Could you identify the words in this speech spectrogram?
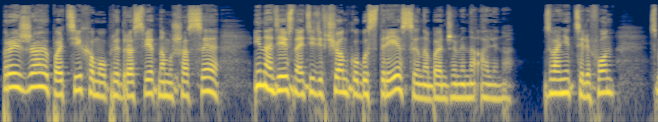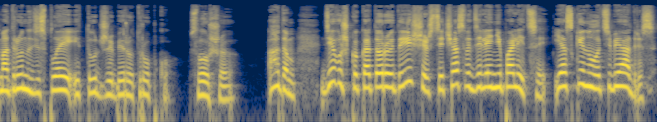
Проезжаю по тихому предрассветному шоссе и надеюсь найти девчонку быстрее сына Бенджамина Аллена. Звонит телефон, смотрю на дисплей и тут же беру трубку. Слушаю. «Адам, девушка, которую ты ищешь, сейчас в отделении полиции. Я скинула тебе адрес».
